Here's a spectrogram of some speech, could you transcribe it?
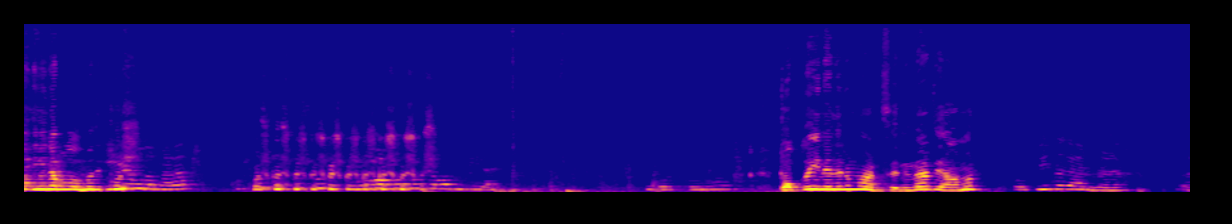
hadi iğne bulalım. Hadi koş. İğne bulalım hemen. Koş koş koş koş koş koş koş koş koş koş. Bulamadım iğne. Bakalım. Topla iğnelerin vardı senin. Nerede Yağmur? Toplu iğneler mi? Ee,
